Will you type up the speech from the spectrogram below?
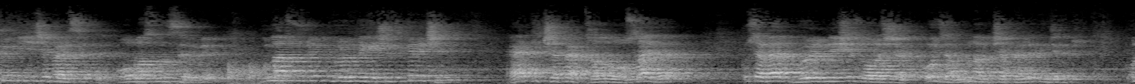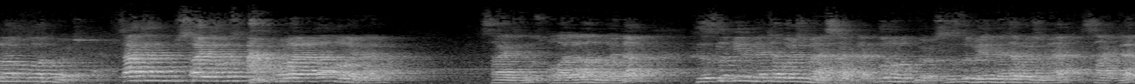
Çünkü ince çeperli olmasının sebebi bunlar sürekli bölünme geçirdikleri için eğer ki çeper kalın olsaydı bu sefer bölünme işi zorlaşacak. O yüzden bunların çeperleri incedir. Bunu unutmuyoruz. Zaten bu saydığımız olaylardan dolayı da saydığımız olaylardan dolayı da hızlı bir metabolizmaya sahipler. Bunu unutmuyoruz. Hızlı bir metabolizmaya sahipler.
